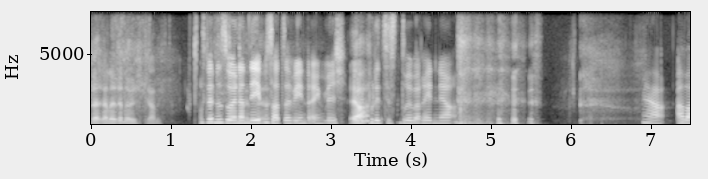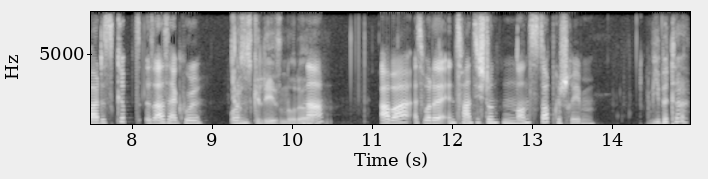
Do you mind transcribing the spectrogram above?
Daran erinnere ich gar nicht. Es wird nur so in einem. Nebensatz erwähnt eigentlich, Ja? wo die Polizisten drüber reden, ja. ja, aber das Skript ist auch sehr cool. Hast du Und es gelesen, oder? na, aber es wurde in 20 Stunden nonstop geschrieben. Wie bitte?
